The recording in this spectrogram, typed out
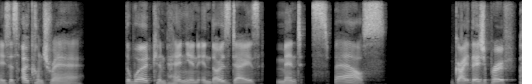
he says, au contraire. The word companion in those days meant spouse. Great, there's your proof.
